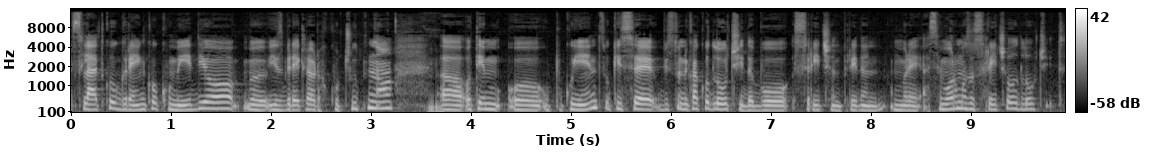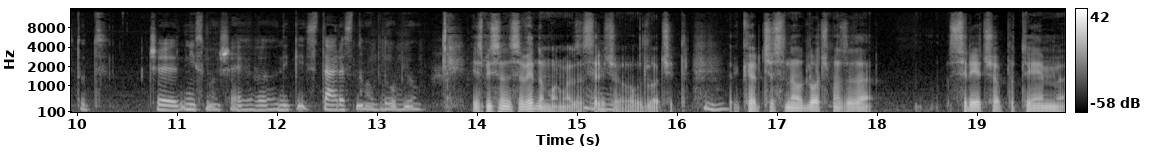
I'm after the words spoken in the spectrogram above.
sladko, grenko komedijo, jaz bi rekla, lahko čutno, uh, o tem upokojencu, ki se v bistvu nekako odloči, da bo srečen, preden umre. A se moramo za srečo odločiti? Tudi če nismo še v neki starostnem obdobju. Jaz mislim, da se vedno moramo za srečo mm. odločiti. Mm. Ker če se ne odločimo za srečo, potem uh,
